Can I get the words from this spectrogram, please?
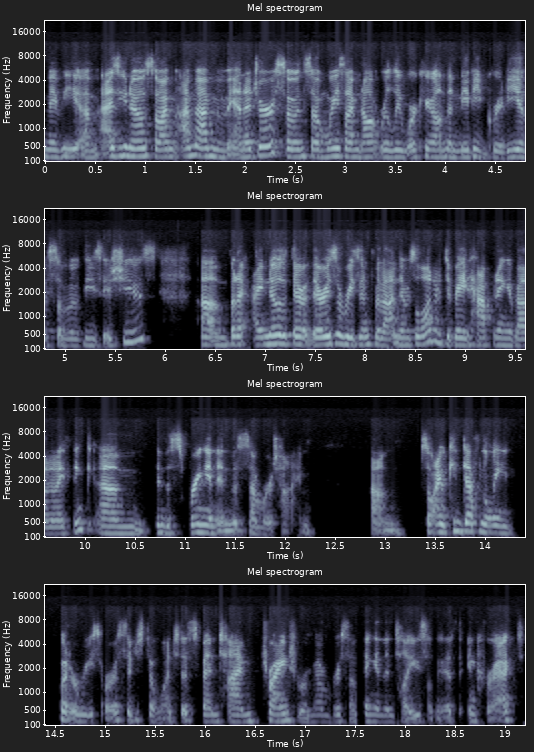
maybe um, as you know so I'm, I'm, I'm a manager so in some ways i'm not really working on the nitty gritty of some of these issues um, but I, I, know that there, there is a reason for that and there was a lot of debate happening about it i think um, in the spring and in the summertime um, so i can definitely put a resource i just don't want to spend time trying to remember something and then tell you something that's incorrect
